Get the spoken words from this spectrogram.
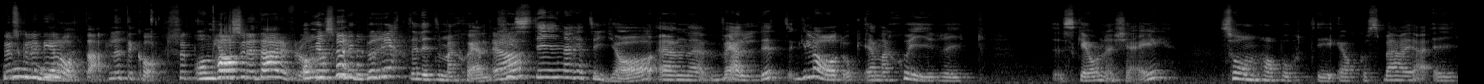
hur skulle det Oh. låta? Lite kort, så Om tar jag- vi det därifrån. Om jag skulle berätta lite om mig själv. Ja. Kristina heter jag, en väldigt glad och energirik Skånetjej som har bott i Åkersberga i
